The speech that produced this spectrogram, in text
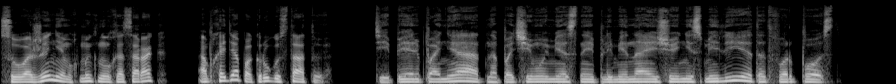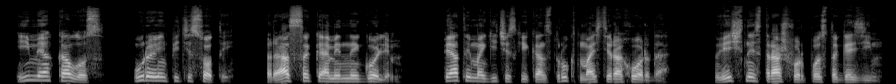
С уважением хмыкнул Хасарак, обходя по кругу статую. «Теперь понятно, почему местные племена еще не смели этот форпост». Имя Колосс. Уровень пятисотый. Раса Каменный Голем. Пятый магический конструкт Мастера Хорда. Вечный страж форпоста Газим.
